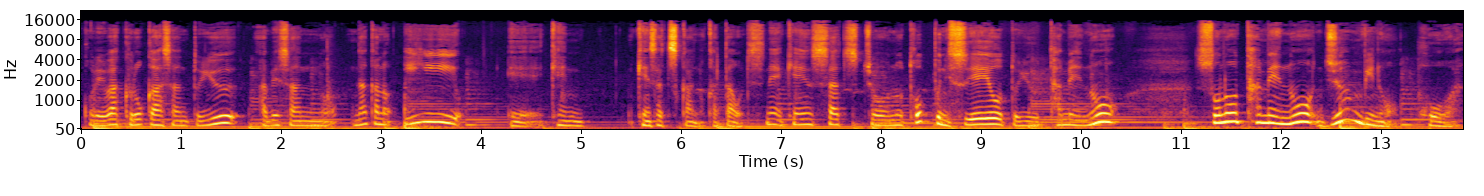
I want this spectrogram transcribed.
これは黒川さんという安倍さんの仲のいい、えー、検検察官の方をですね検察庁のトップに据えようというためのそのための準備の法案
